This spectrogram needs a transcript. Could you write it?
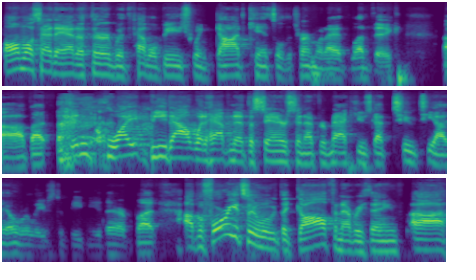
Almost had to add a third with Pebble Beach when God canceled the tournament. I had Ludvig. Uh, but didn't quite beat out what happened at the Sanderson after Mac Hughes got two TIO reliefs to beat me there. But uh, before we get to the golf and everything, uh,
